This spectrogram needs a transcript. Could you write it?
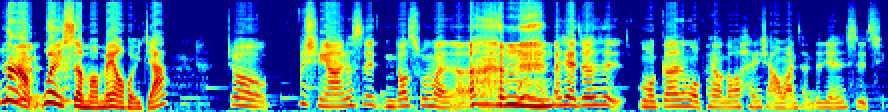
那为什么没有回家？就。不行啊，就是你都出门了，嗯、而且就是我跟我朋友都很想要完成这件事情，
